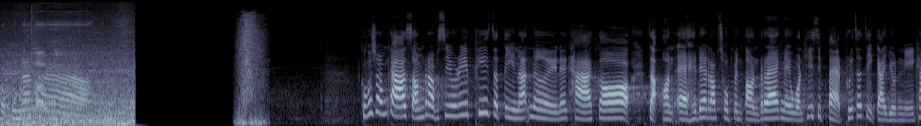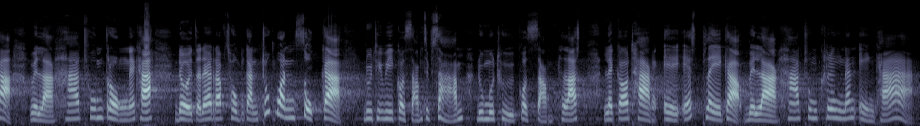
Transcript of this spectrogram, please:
ขอบคุณมากค่ะคุณผู้ชมคะสำหรับซีรีส์พี่จะตีนะเนยนะคะ ก็จะออนแอร์ให้ได้รับชมเป็นตอนแรกในวันที่ 18 พฤศจิกายนนี้ค่ะ เวลา 5 ทุ่มตรงนะคะ โดยจะได้รับชมกันทุกวันศุกร์ค่ะ ดูทีวีกด 33 ดูมือถือกด 3 plus และก็ทาง AS Play ค่ะ เวลา 5 ทุ่มครึ่งนั่นเองค่ะ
